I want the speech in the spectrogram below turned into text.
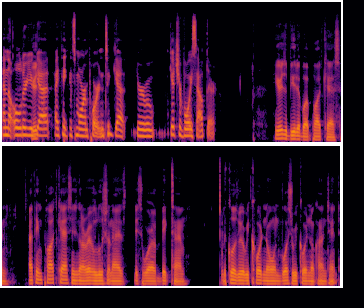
And the older you get, I think it's more important to get your get your voice out there. Here's the beauty about podcasting. I think podcasting is going to revolutionize this world big time because we're recording our own voice, recording our content.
